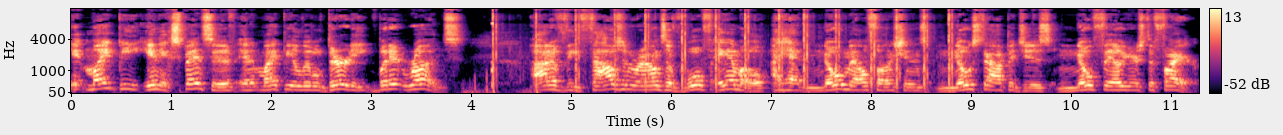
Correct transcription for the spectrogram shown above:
It might be inexpensive and it might be a little dirty, but it runs. Out of the thousand rounds of Wolf ammo, I had no malfunctions, no stoppages, no failures to fire.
